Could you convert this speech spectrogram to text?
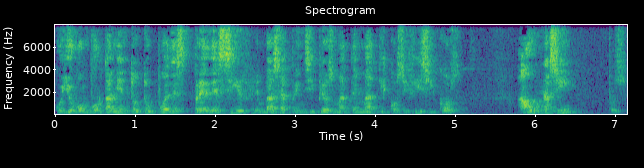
cuyo comportamiento tú puedes predecir en base a principios matemáticos y físicos, aún así pues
